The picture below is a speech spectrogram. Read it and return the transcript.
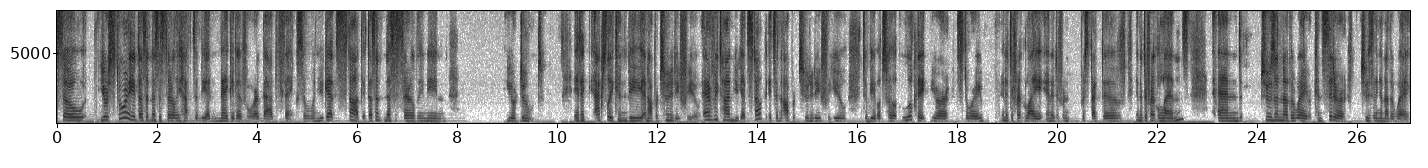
So, your story doesn't necessarily have to be a negative or a bad thing. So when you get stuck, it doesn't necessarily mean you're doomed. It actually can be an opportunity for you. Every time you get stuck, it's an opportunity for you to be able to look at your story in a different light, in a different perspective, in a different lens, and choose another way or consider choosing another way.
